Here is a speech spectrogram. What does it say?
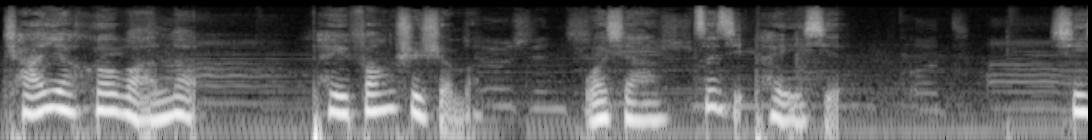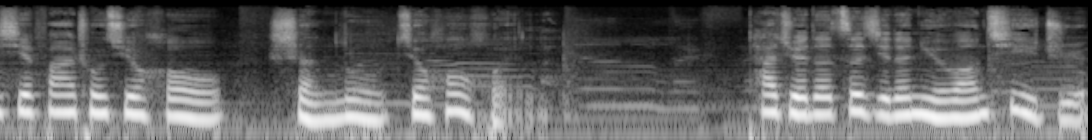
茶叶喝完了。配方是什么？我想自己配一些。信息发出去后，沈露就后悔了。他觉得自己的女王气质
